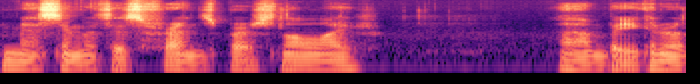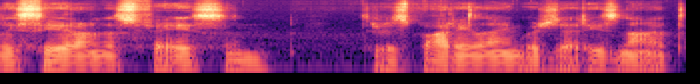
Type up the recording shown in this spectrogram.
messing with his friend's personal life. Um, but you can really see it on his face and through his body language that he's not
